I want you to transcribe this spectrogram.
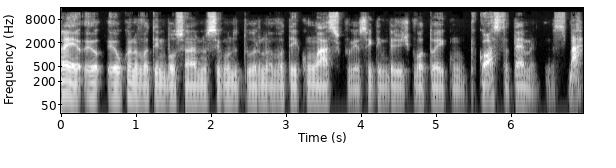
É, eu, eu, quando votei no Bolsonaro no segundo turno, eu votei com asco. Eu sei que tem muita gente que votou aí com que gosta até, mas bah,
